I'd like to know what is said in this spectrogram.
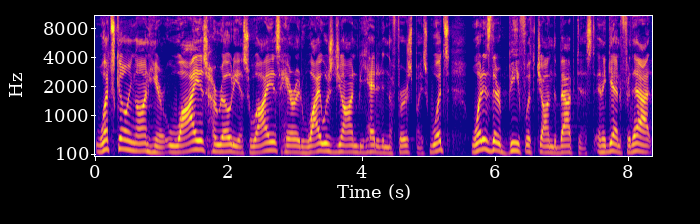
what's going on here? Why is Herodias? Why is Herod? Why was John beheaded in the first place? What's, what is their beef with John the Baptist? And again, for that,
